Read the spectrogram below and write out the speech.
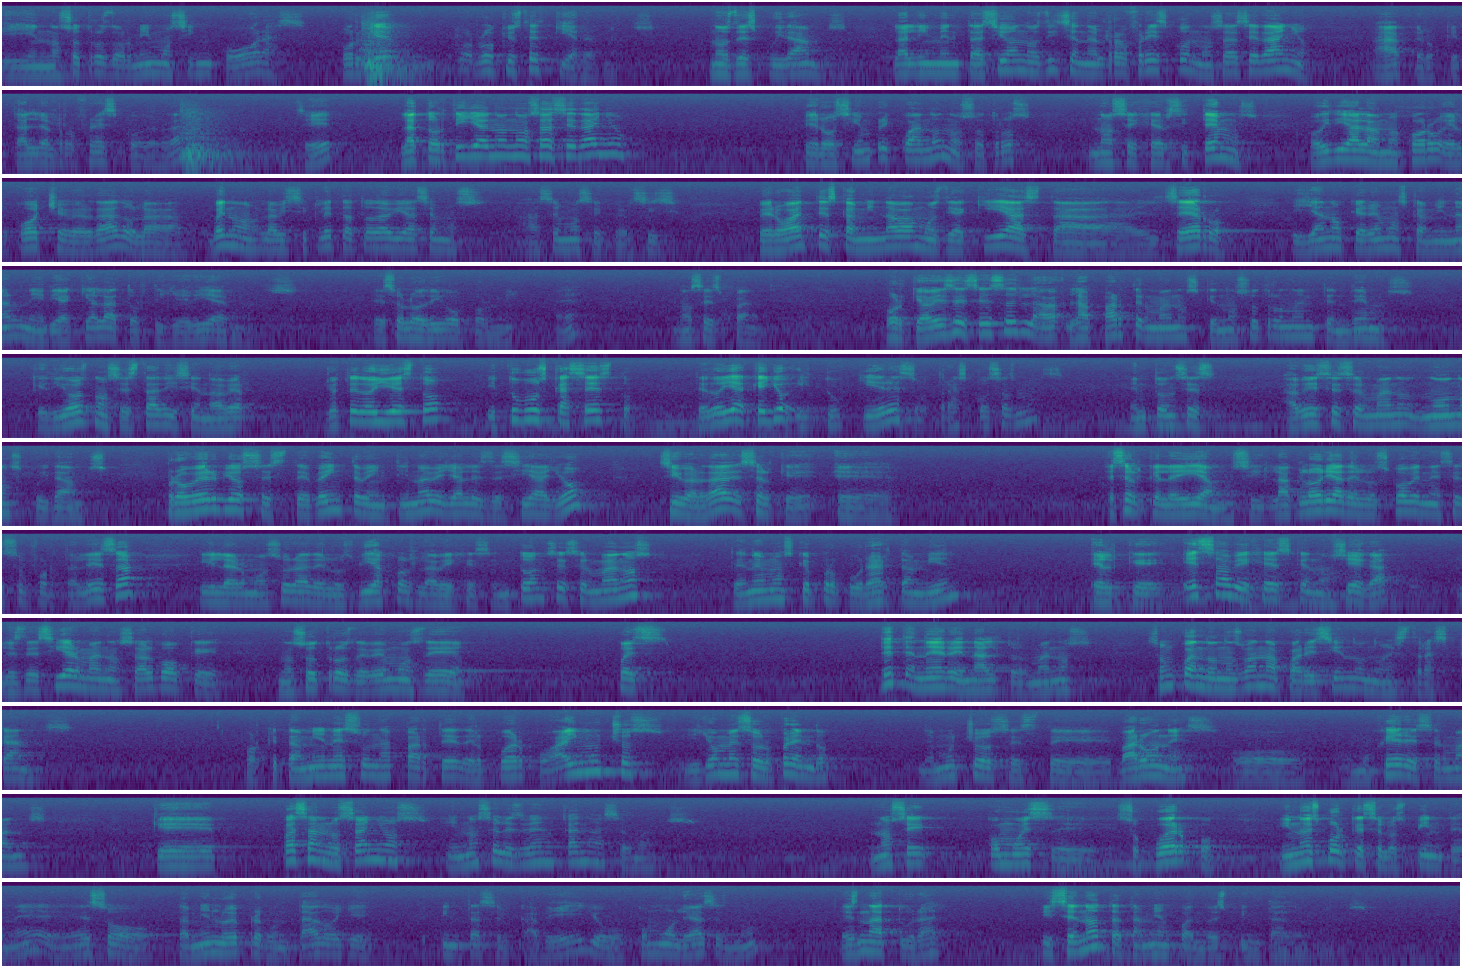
Y nosotros dormimos 5 horas. ¿Por qué? Por lo que usted quiera, hermanos. Nos descuidamos. La alimentación nos dicen el refresco nos hace daño. Ah, pero ¿qué tal el refresco, verdad? La tortilla no nos hace daño, pero siempre y cuando nosotros nos ejercitemos. Hoy día a lo mejor el coche, ¿verdad? O la, bueno, la bicicleta todavía hacemos, hacemos ejercicio. Pero antes caminábamos de aquí hasta el cerro y ya no queremos caminar ni de aquí a la tortillería, hermanos. Eso lo digo por mí, ¿eh? no se espante. Porque a veces esa es la, la parte, hermanos, que nosotros no entendemos. Que Dios nos está diciendo, a ver, yo te doy esto y tú buscas esto, te doy aquello y tú quieres otras cosas más. Entonces, a veces, hermanos, no nos cuidamos. Proverbios este, 20, 29, ya les decía yo, sí, ¿verdad? Es el que, eh, es el que leíamos, sí. La gloria de los jóvenes es su fortaleza y la hermosura de los viejos la vejez. Entonces, hermanos, tenemos que procurar también el que esa vejez que nos llega, les decía, hermanos, algo que nosotros debemos de, pues, de tener en alto, hermanos, son cuando nos van apareciendo nuestras canas, porque también es una parte del cuerpo. Hay muchos, y yo me sorprendo, de muchos este, varones o, mujeres, hermanos, que pasan los años y no se les ven canas, hermanos. No sé cómo es eh, su cuerpo, y no es porque se los pinten, ¿eh? eso también lo he preguntado, oye, ¿te pintas el cabello? ¿Cómo le haces? No, es natural. Y se nota también cuando es pintado, hermanos,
